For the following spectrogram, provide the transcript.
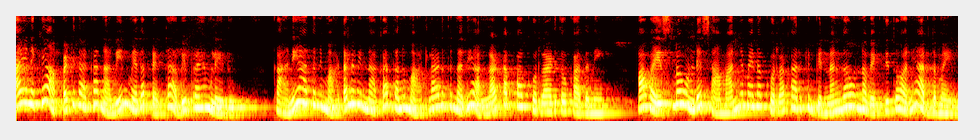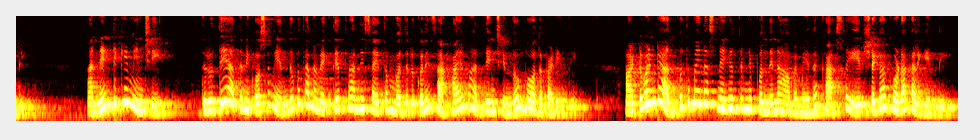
ఆయనకి అప్పటిదాకా నవీన్ మీద పెద్ద అభిప్రాయం లేదు. కానీ అతని మాటలు విన్నాక తను మాట్లాడుతున్నది అల్లాటప్పా కుర్రాడితో కాదని ఆ వయసులో ఉండే సామాన్యమైన కుర్రకారికి భిన్నంగా ఉన్న వ్యక్తితో అని అర్థమైంది. అన్నింటికీ మించి ధృతి అతని కోసం ఎందుకు తన వ్యక్తిత్వాన్ని సైతం వదులుకొని సహాయం అర్థించిందో బోధపడింది. అటువంటి అద్భుతమైన స్నేహితుడిని పొందిన ఆమె మీద కాస్త ఈర్షగా కూడా కలిగింది.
